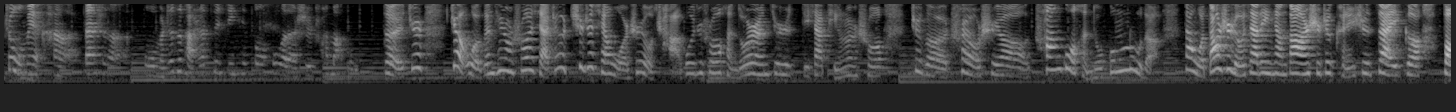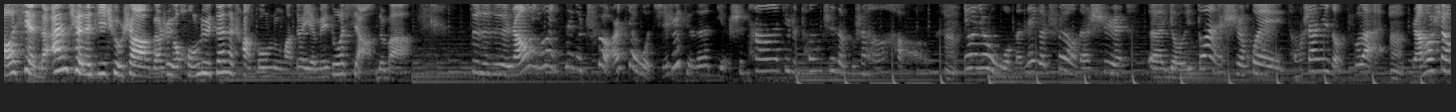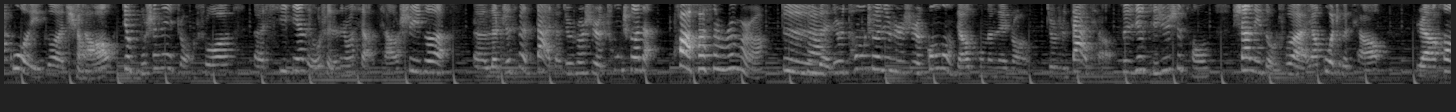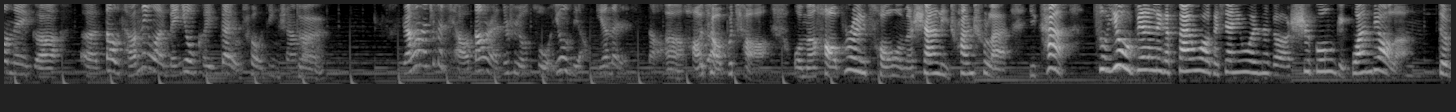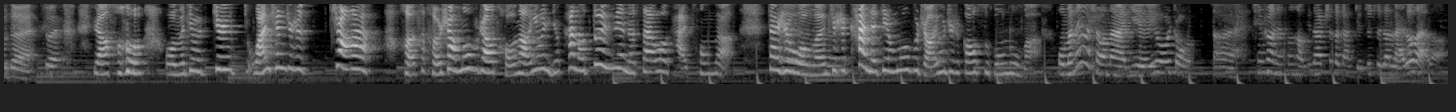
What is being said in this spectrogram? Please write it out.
这我们也看了，但是呢，我们这次爬山最惊心动魄的是穿马路。对，就是这，我跟听众说一下，这个去之前我是有查过，就说很多人就是底下评论说这个 trail 是要穿过很多公路的，但我当时留下的印象当然是这肯定是在一个保险的、安全的基础上，比方说有红绿灯的穿公路嘛，对，也没多想，对吧？对对对，然后因为那个 trail，而且我其实觉得也是它就是通知的不是很好，嗯，因为就是我们那个 trail 呢是呃有一段是会从山里走出来，嗯，然后是要过一个桥桥，就不是那种说呃溪间流水的那种小桥，是一个呃 legitimate 大桥，就是说是通车的。跨 Hudson River 啊，对对对对，就是通车，就是是公共交通的那种，就是大桥，所以就其实是从山里走出来，要过这个桥，然后那个呃到桥另外一边又可以再有 trail 进山嘛。对，然后呢，这个桥当然就是有左右两边的人行道。嗯，好巧不巧，我们好不容易从我们山里穿出来，一看左右边的那个 sidewalk 现在因为那个施工给关掉了，嗯，对不对？对，然后我们就就是完全就是障碍和和尚摸不着头脑，因为你就看到对面的塞沃卡还通的，但是我们就是看得见摸不着，因为这是高速公路嘛。我们那个时候呢，也有一种哎青少年从小立大志的感觉，就觉得来都来了，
